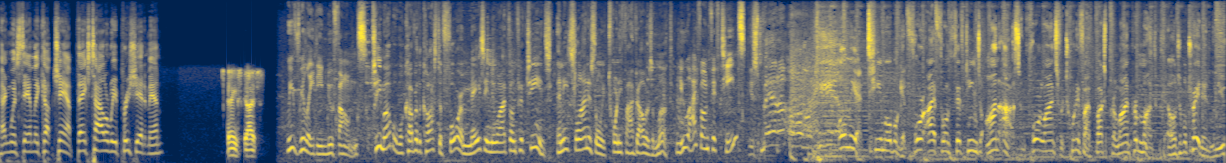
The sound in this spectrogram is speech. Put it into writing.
Penguin Stanley Cup champ. Thanks, Tyler. We appreciate it, man. Thanks, guys. We really need new phones. T-Mobile will cover the cost of four amazing new iPhone 15s, and each line is only $25 a month. New iPhone 15s? Only at T-Mobile get four iPhone 15s on us and four lines for 25 bucks per line per month with eligible trade-in when you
